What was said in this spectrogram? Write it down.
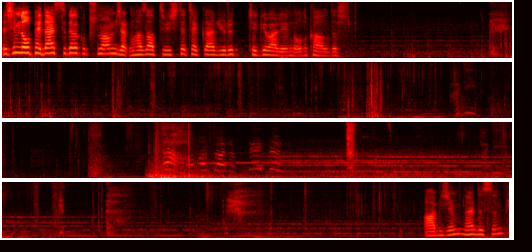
Ve şimdi o peder sigara kokusunu almayacak mı? Hazal Twitch'te tekrar yürüt tagi var yerinde onu kaldır. Abicim neredesin?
